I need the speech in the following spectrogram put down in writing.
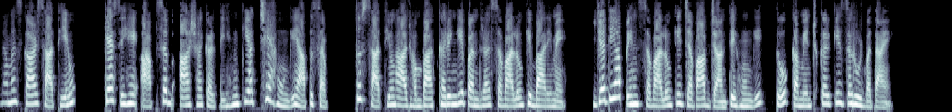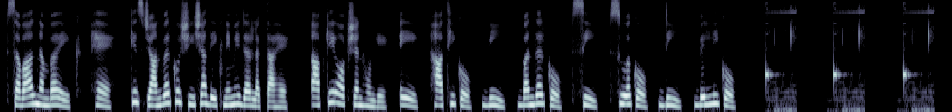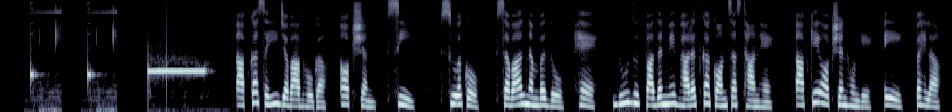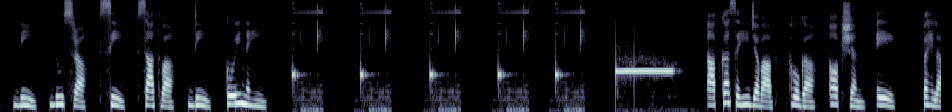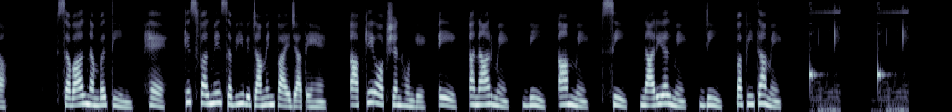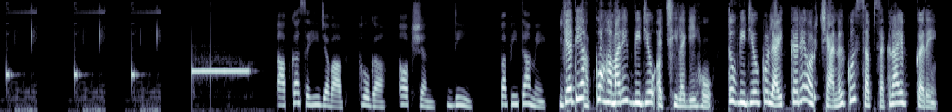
नमस्कार साथियों, कैसे हैं आप सब? आशा करती हूँ कि अच्छे होंगे आप सब। तो साथियों, आज हम बात करेंगे पंद्रह सवालों के बारे में। यदि आप इन सवालों के जवाब जानते होंगे तो कमेंट करके ज़रूर बताएँ। सवाल नंबर एक है, किस जानवर को शीशा देखने में डर लगता है? आपके ऑप्शन होंगे, ए, हाथी को, बी, बंदर को, सी सुअर को, डी, बिल्ली को आपका सही जवाब होगा। ऑप्शन सी सुअर को सवाल नंबर दो है, दूध उत्पादन में भारत का कौन सा स्थान है? आपके ऑप्शन होंगे ए, पहला, बी, दूसरा, सी, सातवां, डी, कोई नहीं। आपका सही जवाब होगा। ऑप्शन ए, पहला। सवाल नंबर तीन है, किस फल में सभी विटामिन पाए जाते हैं? आपके ऑप्शन होंगे ए अनार में बी आम में सी नारियल में डी पपीता में। आपका सही जवाब होगा ऑप्शन डी पपीता में। यदि आपको हमारी वीडियो अच्छी लगी हो तो वीडियो को लाइक करें और चैनल को सब्सक्राइब करें।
